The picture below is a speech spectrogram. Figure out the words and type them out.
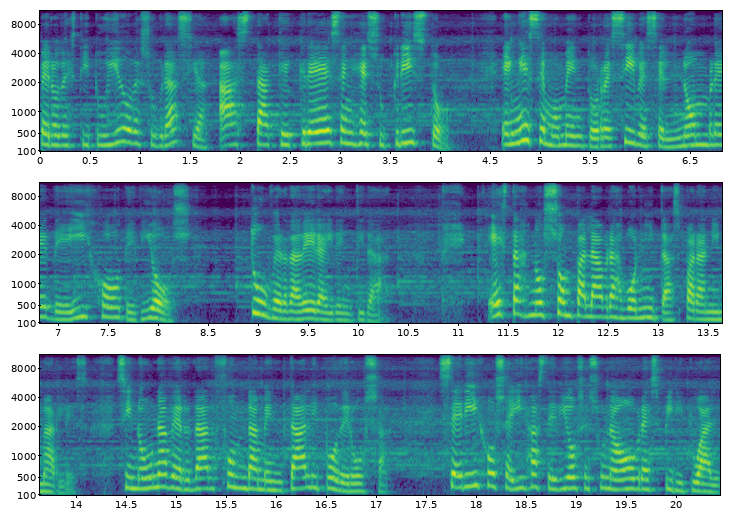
pero destituido de su gracia hasta que crees en Jesucristo. En ese momento recibes el nombre de Hijo de Dios, tu verdadera identidad. Estas no son palabras bonitas para animarles, sino una verdad fundamental y poderosa. Ser hijos e hijas de Dios es una obra espiritual.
